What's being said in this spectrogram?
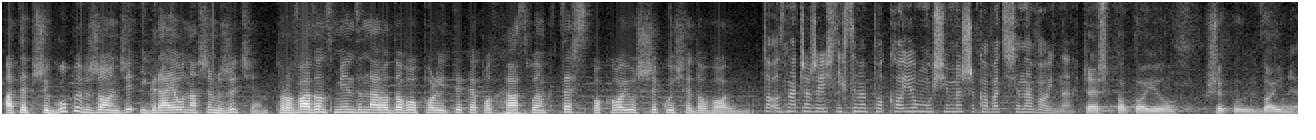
A te przygłupy w rządzie igrają naszym życiem, prowadząc międzynarodową politykę pod hasłem chcesz spokoju, szykuj się do wojny. To oznacza, że jeśli chcemy pokoju, musimy szykować się na wojnę. Chcesz pokoju, szykuj wojnę.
